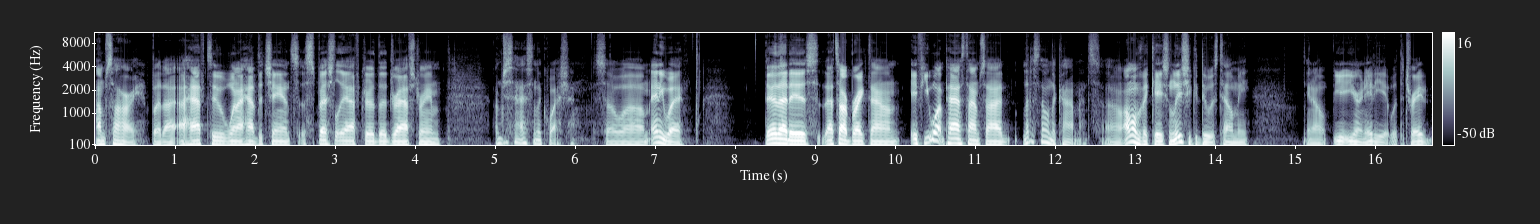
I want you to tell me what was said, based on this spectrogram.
I'm sorry, but I, I have to when I have the chance, especially after the draft stream. I'm just asking the question. So um, anyway, there that is. That's our breakdown. If you want pastime side, let us know in the comments. Uh, I'm on vacation. Least you could do is tell me, you know, you, you're an idiot with the trade.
